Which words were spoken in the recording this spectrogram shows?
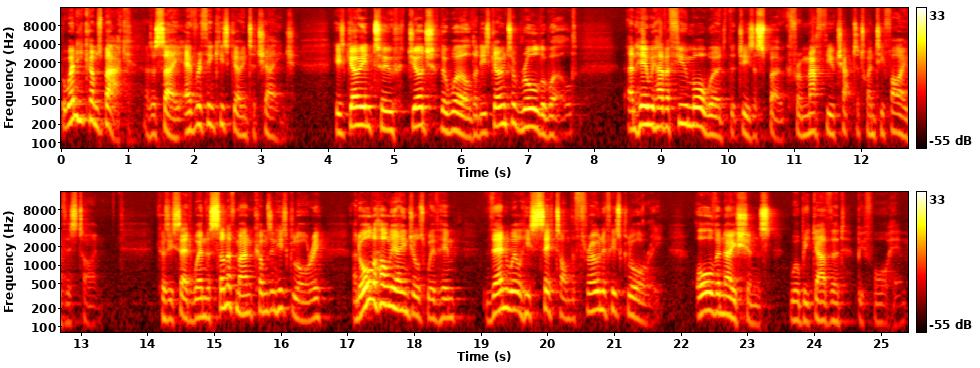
But when he comes back, as I say, everything is going to change. He's going to judge the world and he's going to rule the world. And here we have a few more words that Jesus spoke from Matthew chapter 25 this time. Because he said, When the Son of Man comes in his glory, and all the holy angels with him, then will he sit on the throne of his glory. All the nations will be gathered before him.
